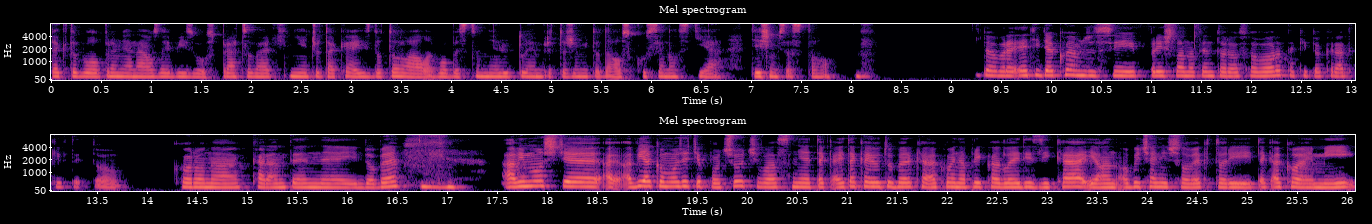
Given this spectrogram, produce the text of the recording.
tak to bolo pre mňa naozaj výzvou spracovať niečo také a ísť do toho, ale vôbec to neľutujem, pretože mi to dalo skúsenosti a teším sa z toho. Dobre, ja ti ďakujem, že si prišla na tento rozhovor, takýto krátky v tejto korona karanténnej dobe. A vy môžete, a vy ako môžete počuť, vlastne tak aj taká youtuberka, ako je napríklad Lady Zika, je len obyčajný človek, ktorý, tak ako aj my,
